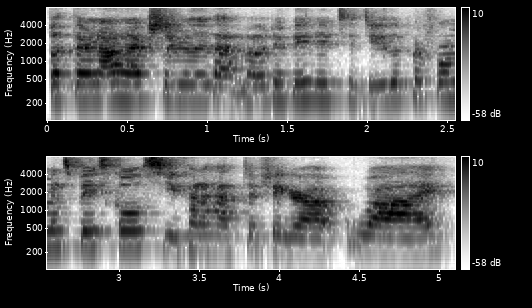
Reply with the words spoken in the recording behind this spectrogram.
but they're not actually really that motivated to do the performance based goals so you kind of have to figure out why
